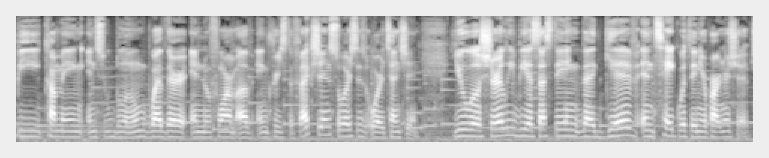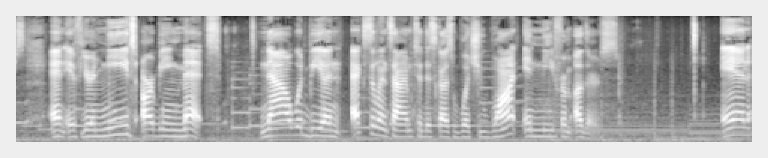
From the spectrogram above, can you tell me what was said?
be coming into bloom, whether in the form of increased affection, sources, or attention. You will surely be assessing the give and take within your partnerships. And if your needs are being met, now would be an excellent time to discuss what you want and need from others. And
